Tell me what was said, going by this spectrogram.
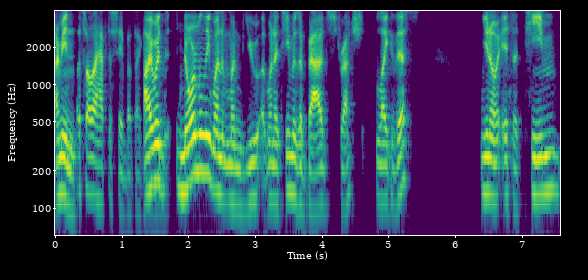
I mean, That's all I have to say about that. I would normally when when you when a team is a bad stretch like this, you know, it's a team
